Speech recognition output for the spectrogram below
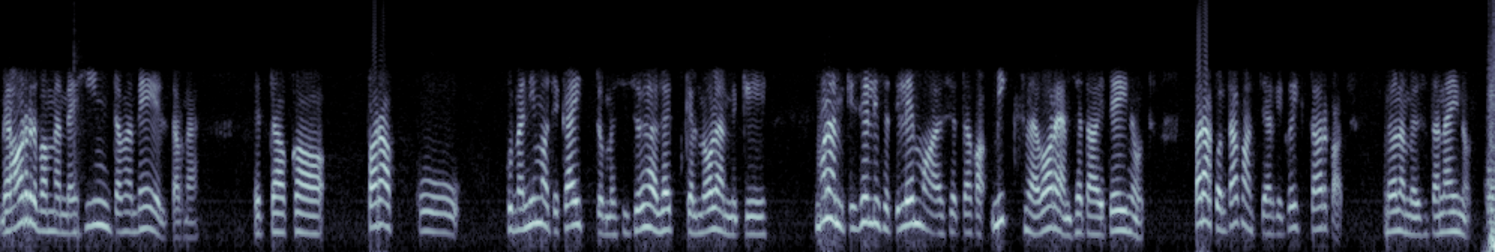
me arvame, me hindame, me eeldame. et aga paraku kui me niimoodi käitume, siis ühel hetkel me olemegi, me olemegi sellise dilemma ees, et aga miks me varem seda ei teinud. paraku on tagantjärgi kõik targad, me oleme ju seda näinud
